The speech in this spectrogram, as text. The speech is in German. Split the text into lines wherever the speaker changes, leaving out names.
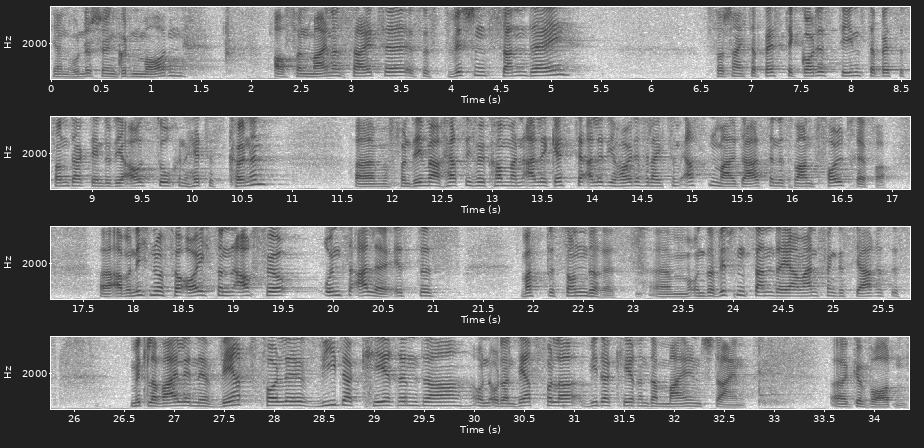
Ja, einen wunderschönen guten Morgen. Auch von meiner Seite. Es ist Vision Sunday. Das ist wahrscheinlich der beste Gottesdienst, der beste Sonntag, den du dir aussuchen hättest können. Ähm, von dem her auch herzlich willkommen an alle Gäste, alle, die heute vielleicht zum ersten Mal da sind. Es war ein Volltreffer. Äh, aber nicht nur für euch, sondern auch für uns alle ist es was Besonderes. Ähm, unser Vision Sunday am Anfang des Jahres ist mittlerweile eine wertvolle, wiederkehrender oder ein wertvoller, wiederkehrender Meilenstein äh, geworden.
